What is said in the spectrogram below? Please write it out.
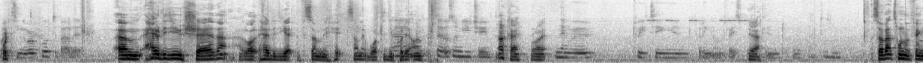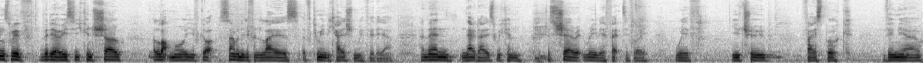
What- writing a report about it. Um, how did you share that? Like, how did you get so many hits on it? What did you put it Um, on? So it was on YouTube, Okay, right. and then we were tweeting and putting it on Facebook Yeah. and all of that as well. So that's one of the things with video is you can show a lot more. You've got so many different layers of communication with video. And then nowadays we can just share it really effectively with YouTube, Facebook, Vimeo,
